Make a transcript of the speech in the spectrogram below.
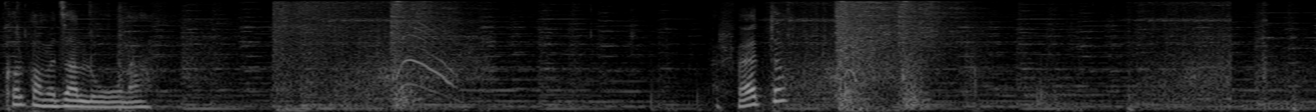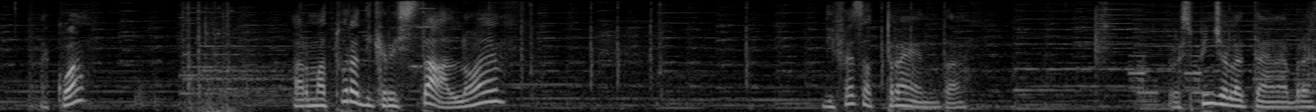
Colpa a mezzaluna. Perfetto. E qua? Armatura di cristallo, eh? Difesa 30. Respinge le tenebre.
